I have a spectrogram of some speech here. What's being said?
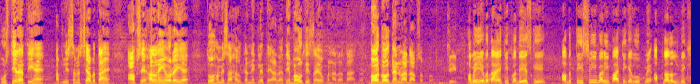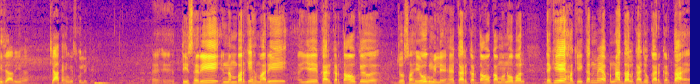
पूछती रहती हैं अपनी समस्या बताएँ आपसे हल नहीं हो रही है तो हमेशा हल करने के लिए तैयार रहती हैं। बहुत ही सहयोग बना रहता है। बहुत बहुत धन्यवाद आप सबको। जी। हमें ये बताएँ कि प्रदेश की अब तीसरी बड़ी पार्टी के रूप में अपना दल देखी जा रही है। क्या कहेंगे इसको लेके? तीसरी नंबर की हमारी ये कार्यकर्ताओं के जो सहयोग मिले हैं कार्यकर्ताओं का मनोबल देखिए हकीकत में अपना दल का जो कार्यकर्ता है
